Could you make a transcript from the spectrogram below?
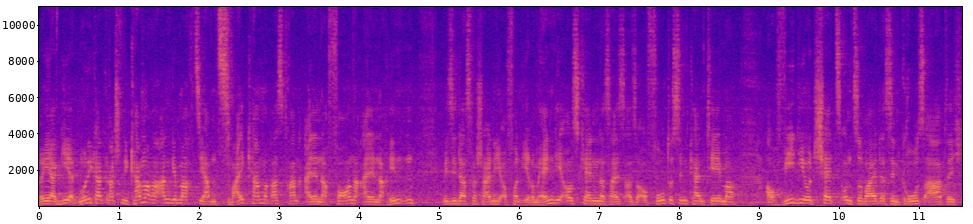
reagiert. Monika hat gerade schon die Kamera angemacht. Sie haben zwei Kameras dran, eine nach vorne, eine nach hinten, wie Sie das wahrscheinlich auch von Ihrem Handy aus kennen. Das heißt also, auch Fotos sind kein Thema, auch Videochats und so weiter sind großartig.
